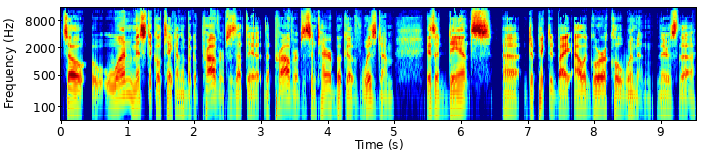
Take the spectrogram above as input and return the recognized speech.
So, one mystical take on the book of Proverbs is that the, the Proverbs, this entire book of wisdom, is a dance uh, depicted by allegorical women. There's the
